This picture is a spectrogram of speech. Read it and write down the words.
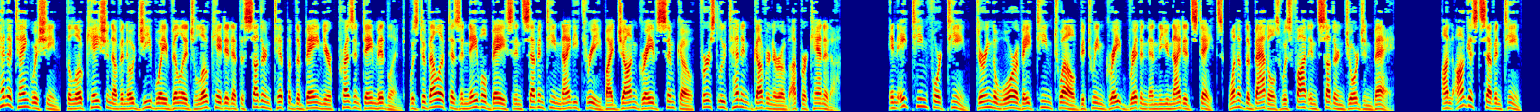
Penetanguishene, the location of an Ojibwe village located at the southern tip of the bay near present-day Midland, was developed as a naval base in 1793 by John Graves Simcoe, 1st Lieutenant Governor of Upper Canada. In 1814, during the War of 1812 between Great Britain and the United States, one of the battles was fought in southern Georgian Bay. On August 17,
